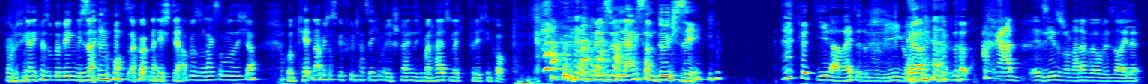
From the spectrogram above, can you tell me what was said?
Ich kann meine Finger nicht mehr so bewegen, wie es sein muss. Oh Gott, nein, ich sterbe so langsam aber sicher. Und Ketten habe ich das Gefühl tatsächlich immer, die schneiden sich in meinen Hals und ich den Kopf. Wenn ich so langsam durchsägen. Mit jeder weiteren Bewegung. Ja. So, ach sie ist schon an der Wirbelsäule.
